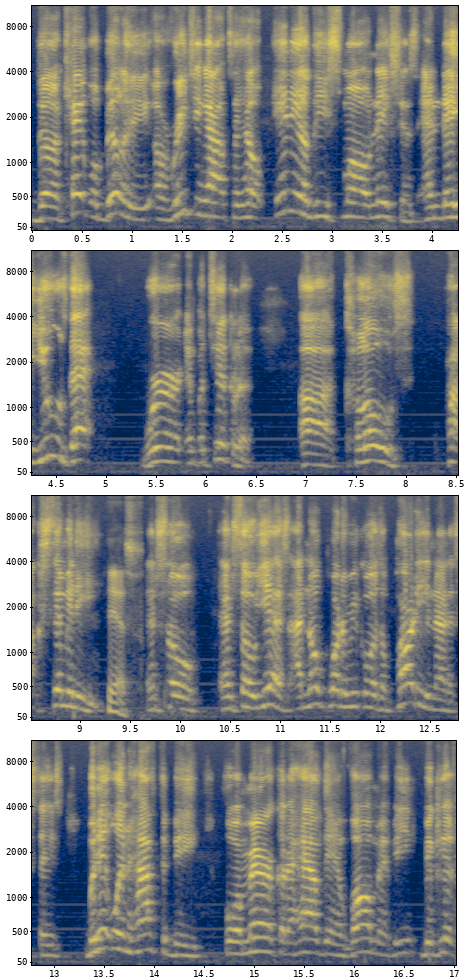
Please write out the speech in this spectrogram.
the capability of reaching out to help any of these small nations, and they use that word in particular, uh, close proximity. Yes. And so and so yes, I know Puerto Rico is a part of the United States, but it wouldn't have to be for America to have the involvement be, because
